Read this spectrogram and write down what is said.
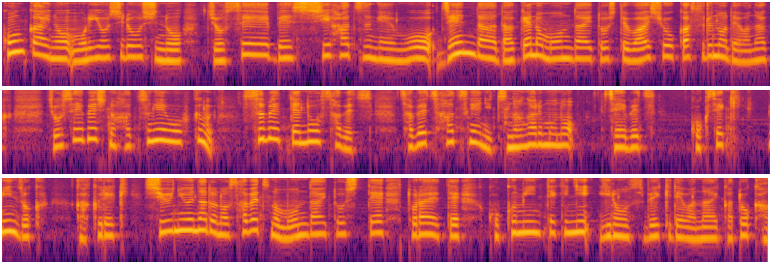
今回の森喜朗氏の女性蔑視発言をジェンダーだけの問題として矮小化するのではなく女性蔑視の発言を含むすべての差別差別発言につながるもの性別国籍民族学歴収入などの差別の問題として捉えて国民的に議論すべきではないかと考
